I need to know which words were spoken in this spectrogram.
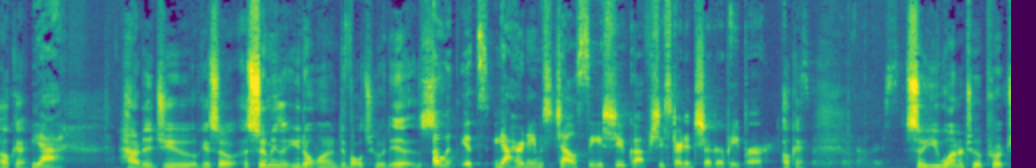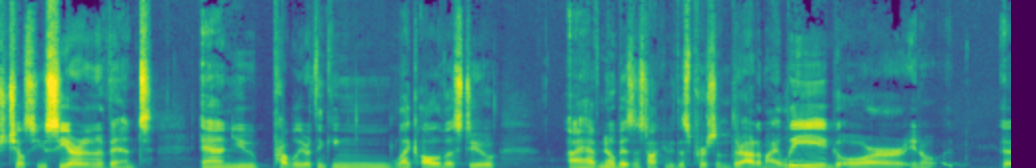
Okay. Yeah. How did you? Okay, so assuming that you don't want to divulge who it is. Oh, it's yeah. Her name's Chelsea Shukov. She started Sugar Paper. Okay. One of the co-founders. So you wanted to approach Chelsea. You see her at an event, and you probably are thinking, like all of us do, I have no business talking to this person. They're out of my league, or you know, uh,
